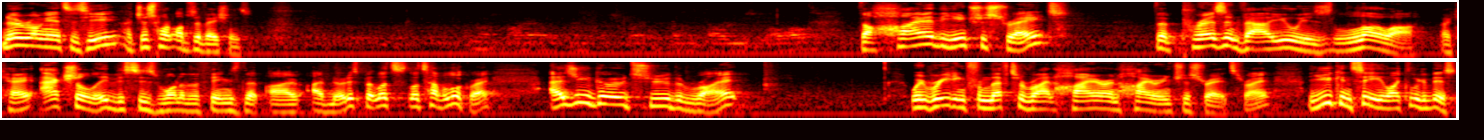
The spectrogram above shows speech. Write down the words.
No wrong answers here, I just want observations. The higher the interest rate, the present value is lower. Okay, actually, this is one of the things that I've, I've noticed. But let's let's have a look. Right, as you go to the right, we're reading from left to right higher and higher interest rates. Right, and you can see, like, look at this.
